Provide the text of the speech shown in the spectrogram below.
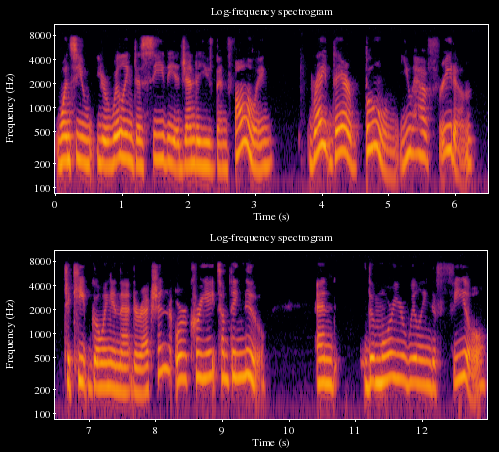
Once you you're willing to see the agenda you've been following, right there, boom, you have freedom to keep going in that direction or create something new. And the more you're willing to feel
